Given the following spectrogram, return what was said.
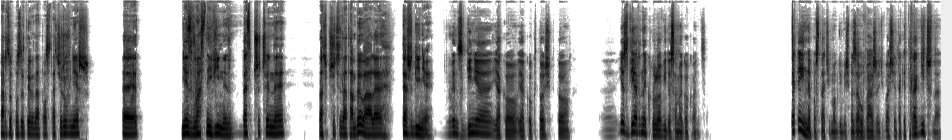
bardzo pozytywna postać, również e, nie z własnej winy, bez przyczyny, znaczy przyczyna tam była, ale też ginie. No więc ginie jako, jako ktoś, kto e, jest wierny królowi do samego końca. Jakie inne postaci moglibyśmy zauważyć, właśnie takie tragiczne,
